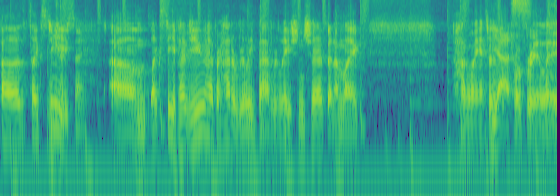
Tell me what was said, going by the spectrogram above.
uh, it's like Steve. Interesting. Um, like, Steve, have you ever had a really bad relationship? And I'm like, how do I answer this Yes. appropriately?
